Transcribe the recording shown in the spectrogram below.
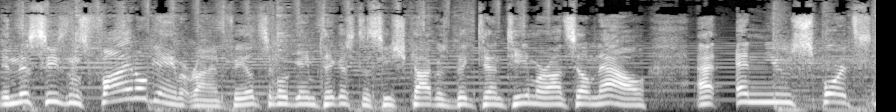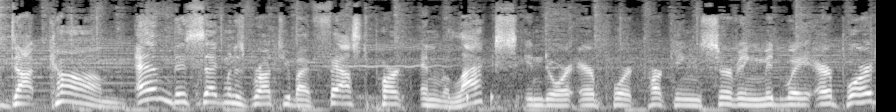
In this season's final game at Ryan Field, single game tickets to see Chicago's Big Ten team are on sale now at nusports.com. And this segment is brought to you by Fast Park and Relax, indoor airport parking serving Midway Airport.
